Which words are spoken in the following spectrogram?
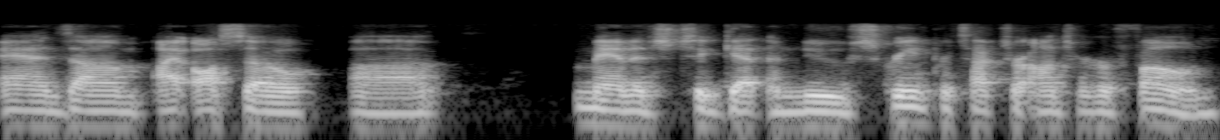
And um, I also uh, managed to get a new screen protector onto her phone.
